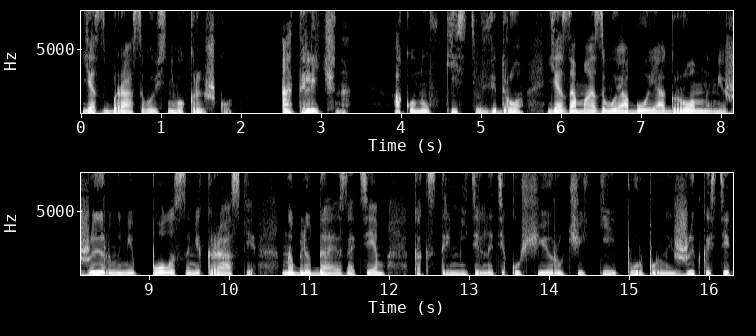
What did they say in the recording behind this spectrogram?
я сбрасываю с него крышку. «Отлично! Окунув кисть в ведро, я замазываю обои огромными жирными полосами краски, наблюдая за тем, как стремительно текущие ручейки пурпурной жидкости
